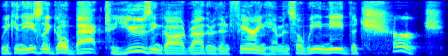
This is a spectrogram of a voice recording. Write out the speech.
We can easily go back to using God rather than fearing Him. And so we need the church.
